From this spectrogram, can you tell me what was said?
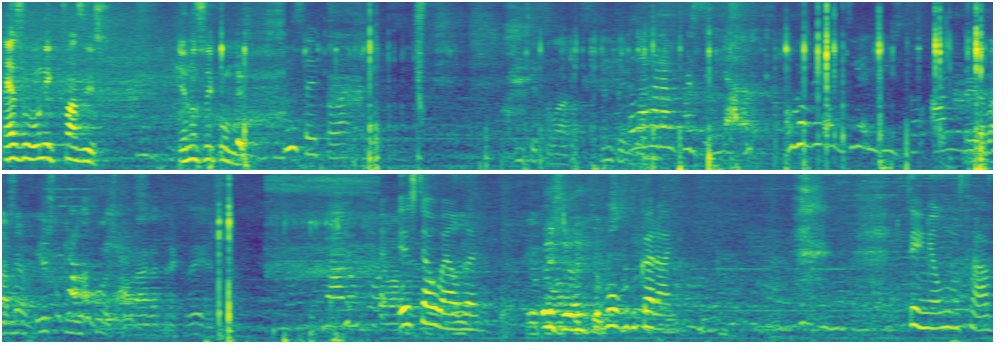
És o único que faz isso. Eu não sei como. Não Não sei falar. sei falar. Eu não tenho Ela agora parecia. O Gabriel tinha-lhe visto. Ai, eu a gravar mesmo. Este não foste para a track deste. não, não foi. Este é o Helder. O burro do caralho. Sim, ele não sabe.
